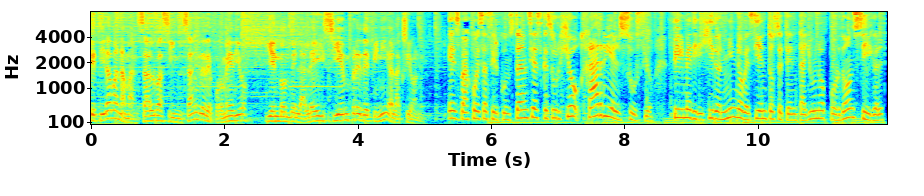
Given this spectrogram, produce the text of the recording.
que tiraban a mansalva sin sangre de por medio y en donde la ley siempre definía la acción. Es bajo esas circunstancias que surgió Harry el Sucio, filme dirigido en 1971 por Don Siegel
